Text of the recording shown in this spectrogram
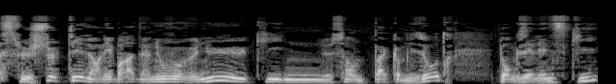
se jeter dans les bras d'un nouveau venu qui ne semble pas comme les autres, donc Zelensky,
